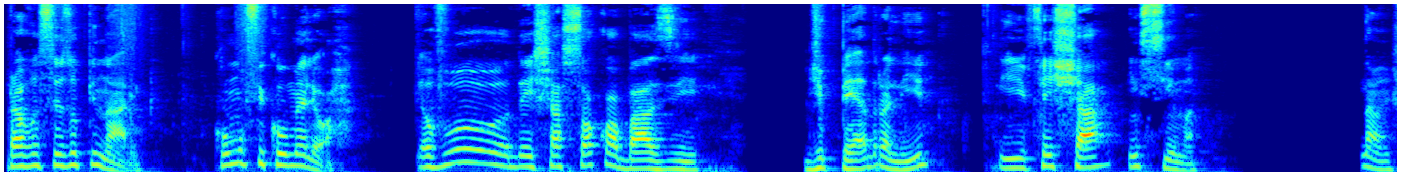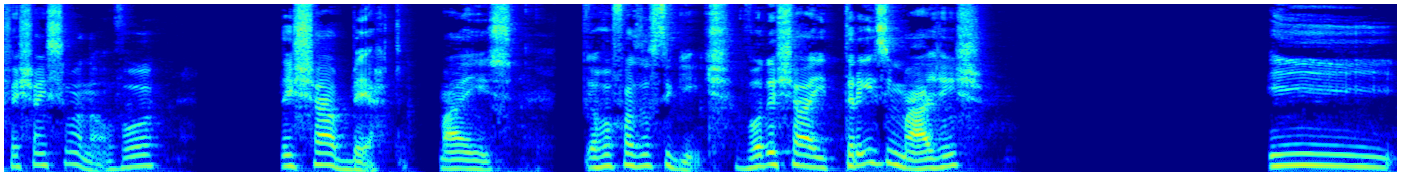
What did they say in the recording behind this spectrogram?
pra vocês opinarem. Como ficou melhor. Eu vou deixar só com a base de pedra ali e fechar em cima. Não, fechar em cima não. Vou deixar aberto. Mas eu vou fazer o seguinte. Vou deixar aí três imagens. E...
